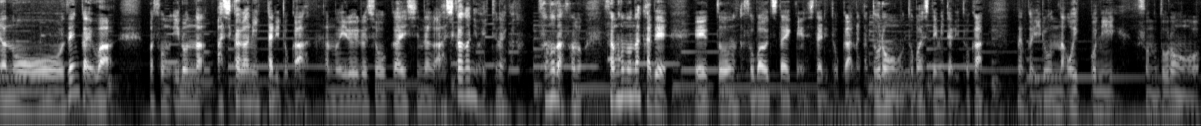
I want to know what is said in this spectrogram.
あのー、前回は、まあ、そのいろんな足利に行ったりとか、あの、いろいろ紹介しながら、足利には行ってないかな。佐野だ、佐野。佐野の中で、えっ、と、なんか蕎麦打ち体験したりとか、なんかドローンを飛ばしてみたりとか、なんかいろんな甥っ子にそのドローンを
